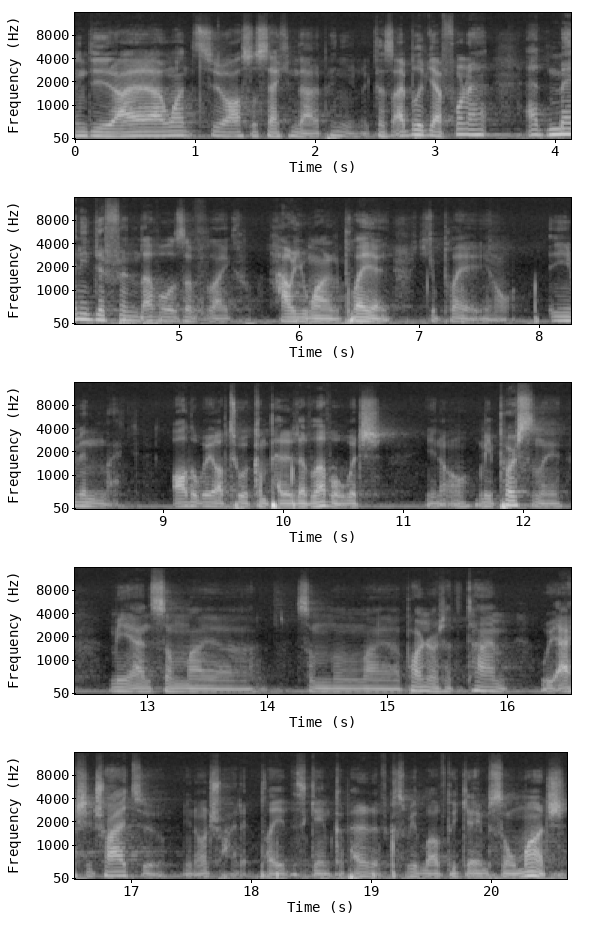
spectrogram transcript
Indeed, I, I want to also second that opinion because I believe yeah, Fortnite had many different levels of like how you wanted to play it. You could play it, you know, even like all the way up to a competitive level, which you know, me personally, me and some of my uh, some of my uh, partners at the time, we actually tried to you know try to play this game competitive because we love the game so much.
